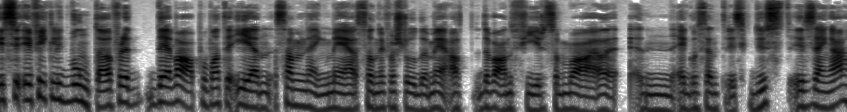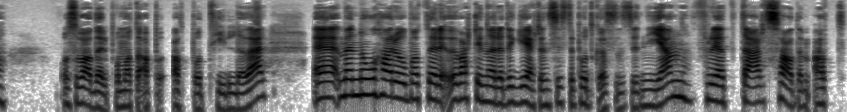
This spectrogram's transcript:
jeg, jeg fikk litt vondt av, for det, det var på en måte i en sammenheng med, sånn jeg forsto det, med at det var en fyr som var en egosentrisk dust i senga, og så var det på en måte attpåtil det der. Eh, men nå har hun måtte, vært inn og redigert den siste podkasten sin igjen, fordi at der sa de at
